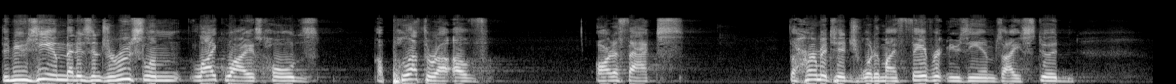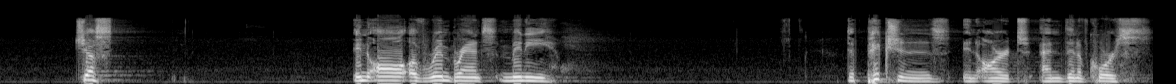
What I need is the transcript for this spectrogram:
The museum that is in Jerusalem likewise holds a plethora of artifacts. The Hermitage, one of my favorite museums, I stood just in awe of Rembrandt's many depictions in art, and then, of course,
